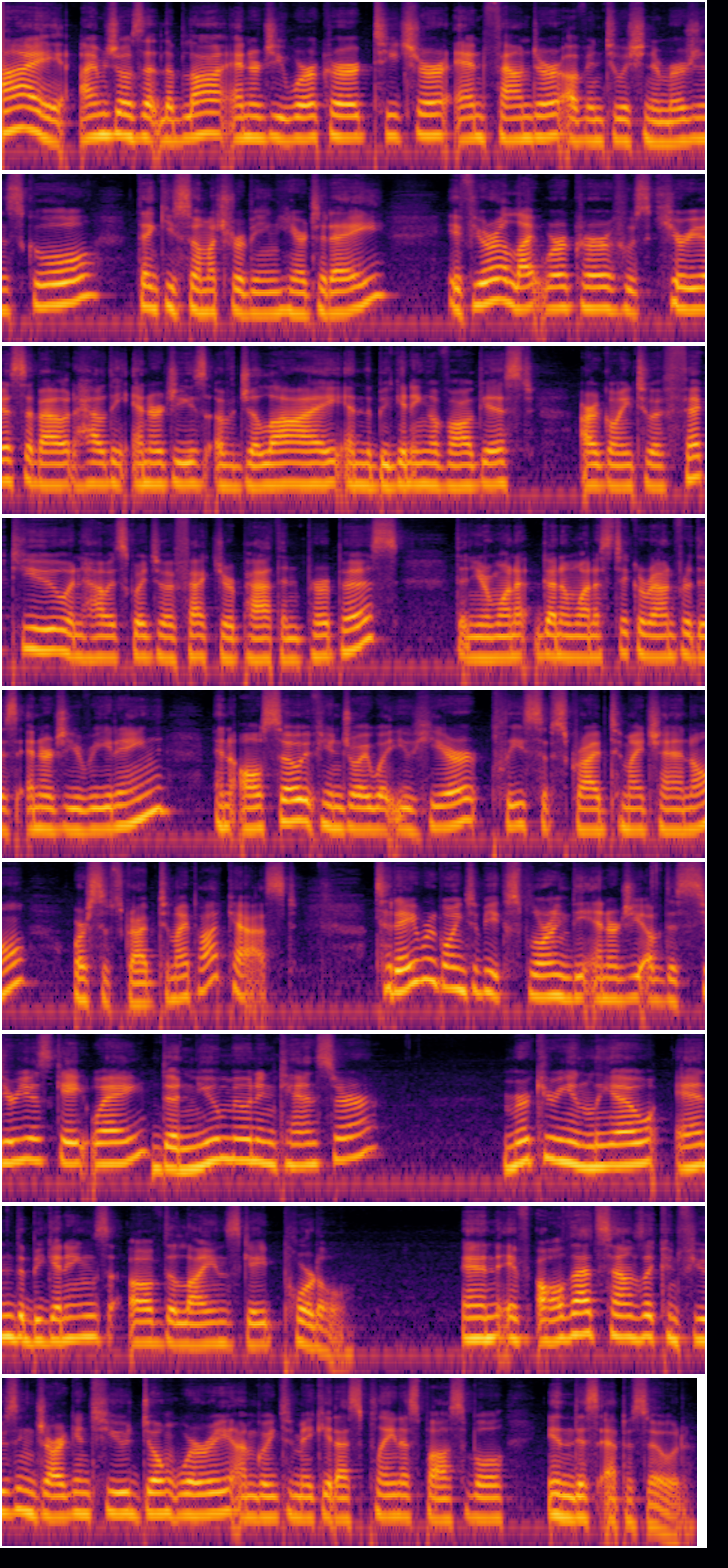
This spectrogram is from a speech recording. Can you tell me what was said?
Hi, I'm Josette LeBlanc, energy worker, teacher, and founder of Intuition Immersion School. Thank you so much for being here today. If you're a light worker who's curious about how the energies of July and the beginning of August are going to affect you and how it's going to affect your path and purpose, then you're wanna, gonna want to stick around for this energy reading. And also, if you enjoy what you hear, please subscribe to my channel or subscribe to my podcast. Today, we're going to be exploring the energy of the Sirius Gateway, the new moon in Cancer, Mercury in Leo, and the beginnings of the Lion's Gate portal. And if all that sounds like confusing jargon to you, don't worry, I'm going to make it as plain as possible in this episode.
